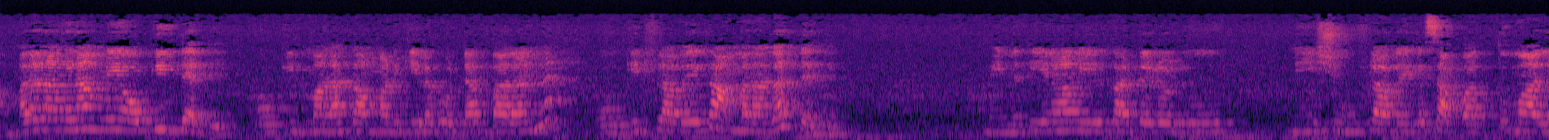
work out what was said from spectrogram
අම්මලා ළඟ නම් මේ ඕකිඩ් ඇති. ඕකිඩ් මලක් අම්මට කියලා පොඩ්ඩක් බලන්න. ඕකිඩ් ෆ්ලවර් එක අම්මා ළඟත් ඇති. මෙන්න තියෙනවා නිල් කටරොඩු මේ ෂූ ෆ්ලවර් එක සපත්තු මල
